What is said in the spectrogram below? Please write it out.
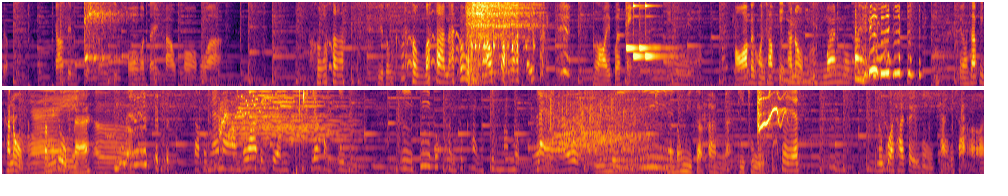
แบบ 9เต็ม10ถ้ามี10ข้อก็ได้ข้าวข้อเพราะว่า เพราะว่าอยู่ตรงข้ามบ้านนะมึงเขาทำไมร้อยเปอร์เซ็นต์เพราะว่าเป็นคนชอบกินขนมมันเป็นคนชอบกินขนมไงทำไม่ถูกนะ เออตอบถูกแน่นอนเพราะว่าเป็นเซียนเรื่องของกินกี่ที่ทุกคนทุกแห่งชิมมาหมดแล้ว มันต้องมีสักอันน่ะที่ถูก เคส 如果他给你想一想啊，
